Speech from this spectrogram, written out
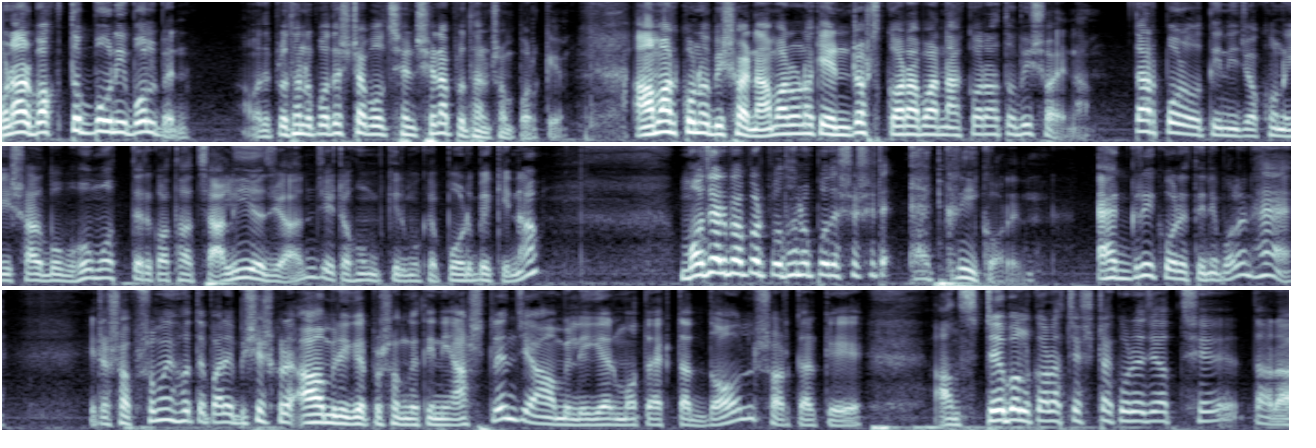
ওনার বক্তব্য উনি বলবেন। আমাদের প্রধান উপদেষ্টা বলছেন সেনাপ্রধান সম্পর্কে। আমার কোনো বিষয় না, আমার ওনাকে এন্ডোর্স করা বা না করা তো বিষয় না। তারপরেও তিনি যখন এই সার্বভৌমত্বের কথা চালিয়ে যান যে এটা হুমকির মুখে পড়বে কিনা, মজার ব্যাপার প্রধান উপদেষ্টা সেটা অ্যাগ্রি করেন। অ্যাগ্রি করে তিনি বলেন হ্যাঁ এটা সবসময় হতে পারে। বিশেষ করে আওয়ামী লীগের প্রসঙ্গে তিনি আসলেন যে আওয়ামী লীগের মতো একটা দল সরকারকে আনস্টেবল করার চেষ্টা করে যাচ্ছে। তারা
